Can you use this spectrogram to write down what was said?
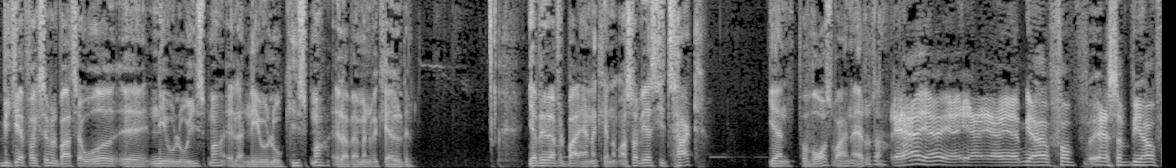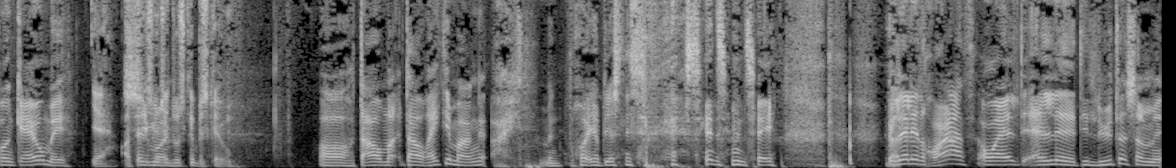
Vi kan for eksempel bare tage ordet øh, neologismer, eller neologismer, eller hvad man vil kalde det. Jeg vil i hvert fald bare anerkende dem. Og så vil jeg sige tak, Jan, på vores vegne. Er du der? Ja, ja, ja, ja, ja. Jeg for, altså, vi har jo fået en gave med. Ja, og den Simon. synes jeg, du skal beskrive. Og der er, jo, der er jo rigtig mange... Ej, men prøv, jeg bliver sådan lidt sentimental. Jeg bliver lidt rørt over alle, alle de lytter, som uh,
